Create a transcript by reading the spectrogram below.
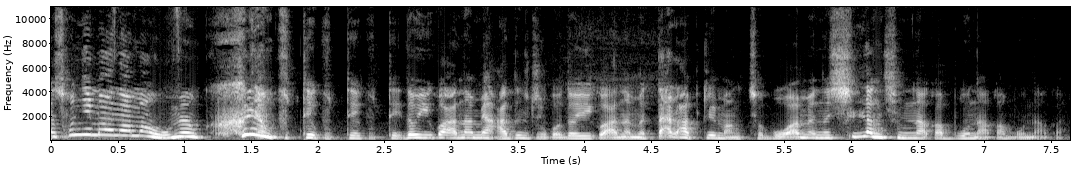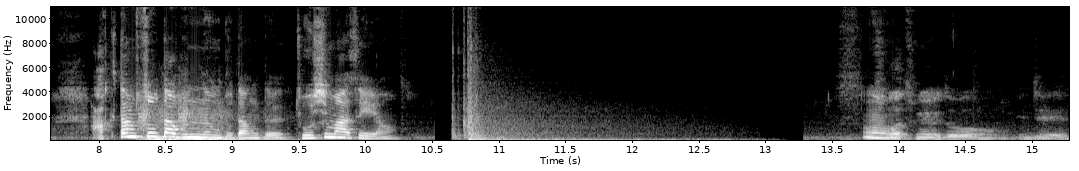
손님 하나만 오면 그냥 구태 구태 구태. 너 이거 안 하면 아들 죽어. 너 이거 안 하면 딸 앞길 망쳐. 뭐 하면은 신랑 집 나가 뭐 나가 뭐 나가. 악담 쏟아붓는 무당들. 조심하세요. 저 어. 같은 경우에도 이제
